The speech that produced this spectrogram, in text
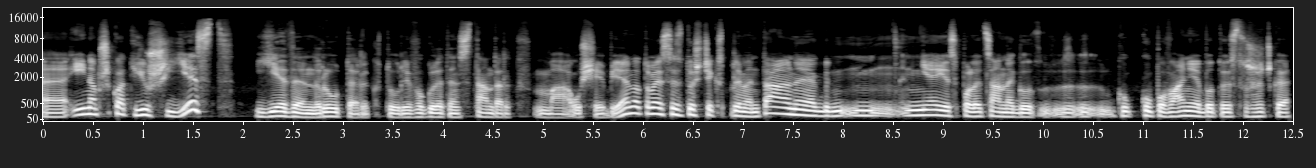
e, i na przykład już jest jeden router, który w ogóle ten standard ma u siebie, natomiast jest dość eksperymentalny, jakby nie jest polecane go kupowanie, bo to jest troszeczkę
